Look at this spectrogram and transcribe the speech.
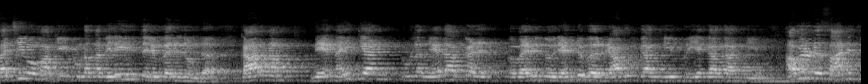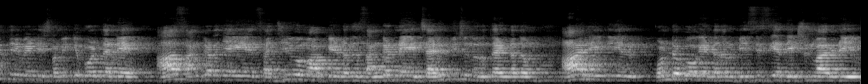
സജീവമാക്കിയിട്ടുണ്ടെന്ന വിലയിരുത്തലും വരുന്നുണ്ട്. കാരണം നയിക്കാൻ ഉള്ള നേതാക്കൾ വരുന്നു രണ്ടുപേർ രാഹുൽ ഗാന്ധിയും പ്രിയങ്ക ഗാന്ധിയും. അവരുടെ സാന്നിധ്യത്തിന് വേണ്ടി ശ്രമിക്കുമ്പോൾ തന്നെ ആ സംഘടനയെ സജീവമാക്കേണ്ടത് സംഘടനയെ ചലിപ്പിച്ചു നിർത്തേണ്ടതും ആ രീതിയിൽ കൊണ്ടുപോകേണ്ടതും പി സി സി അധ്യക്ഷന്മാരുടെയും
